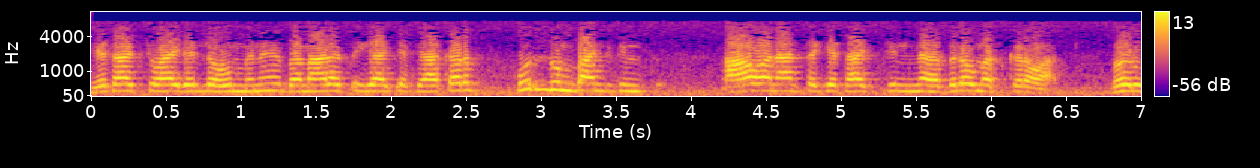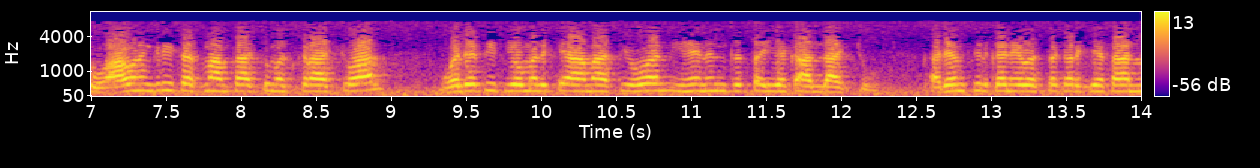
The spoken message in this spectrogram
ጌታቸው አይደለሁምን በማለት ጥያቄ ሲያቀርብ ሁሉም በአንድ ድምፅ አዎን አንተ ጌታችን ነህ ብለው መስክረዋል። በሉ አሁን እንግዲህ ተስማምታችሁ መስክራችኋል። ወደፊት የውመልቅያማ ሲሆን ይህንን ትጠየቃላችሁ። ቀደም ሲል ከኔ በስተቀር ጌታና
